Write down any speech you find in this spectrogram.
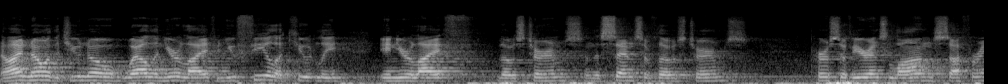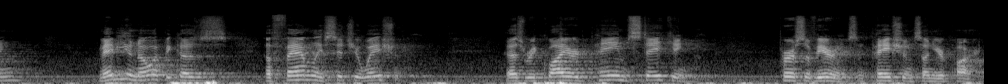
now, I know that you know well in your life and you feel acutely in your life those terms and the sense of those terms perseverance, long suffering. Maybe you know it because a family situation has required painstaking perseverance and patience on your part.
